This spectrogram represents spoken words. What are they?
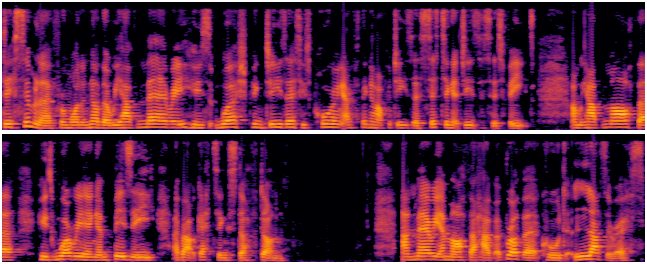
dissimilar from one another. We have Mary who's worshipping Jesus, who's pouring everything out for Jesus, sitting at Jesus' feet. And we have Martha who's worrying and busy about getting stuff done. And Mary and Martha have a brother called Lazarus.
